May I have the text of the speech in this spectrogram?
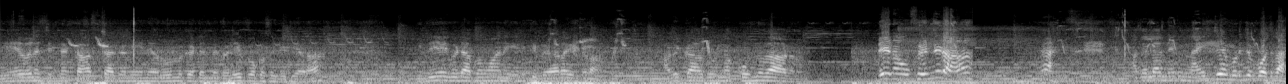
கேவலம் சின்ன காசுக்காக நீ என்ன ரூமு கட்ட இந்த வெளியே போக சொல்லிட்டியாரா இதே விட அபமானம் எனக்கு வேற இருக்கலாம் அதுக்காக உன்னை கொண்டுதான் ஆகணும். டேய் நான் உன் ஃப்ரெண்டுடா அதெல்லாம் நேற்று நைட்டே முடிஞ்சு போச்சுடா.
